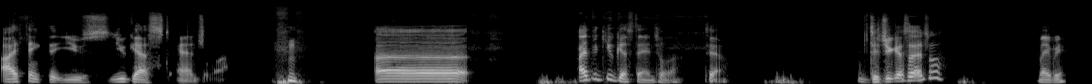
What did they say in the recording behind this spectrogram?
I think that you you guessed Angela. uh, I think you guessed Angela. Yeah, Did you guess Angela? maybe.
